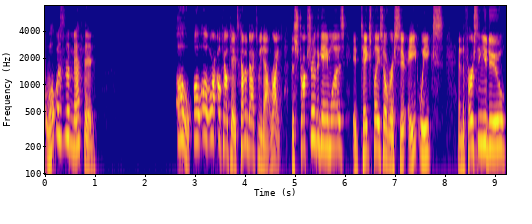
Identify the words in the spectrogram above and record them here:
What was the method? Oh, oh, oh, okay, okay. It's coming back to me now. Right. The structure of the game was it takes place over eight weeks, and the first thing you do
